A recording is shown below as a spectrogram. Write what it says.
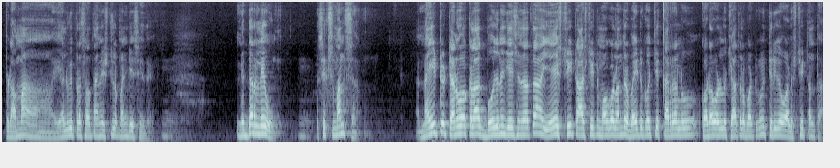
ఇప్పుడు అమ్మ ఎల్వి ప్రసాద్ అనిస్టులో పనిచేసేది. నిద్ర లేవు. Six months night ten o'clock భోజనం చేసిన తర్వాత ఏ స్ట్రీట్ ఆ స్ట్రీట్ మగవాళ్ళందరూ బయటకు వచ్చి కర్రలు కొడవళ్ళు చేతలు పట్టుకుని తిరిగేవాళ్ళు స్ట్రీట్ అంతా.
